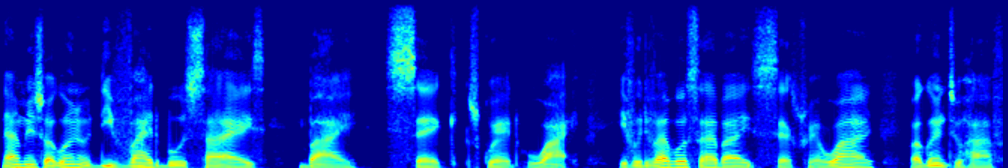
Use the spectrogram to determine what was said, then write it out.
that means we're going to divide both sides by sec squared y. If we divide both sides by sec squared y, we're going to have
